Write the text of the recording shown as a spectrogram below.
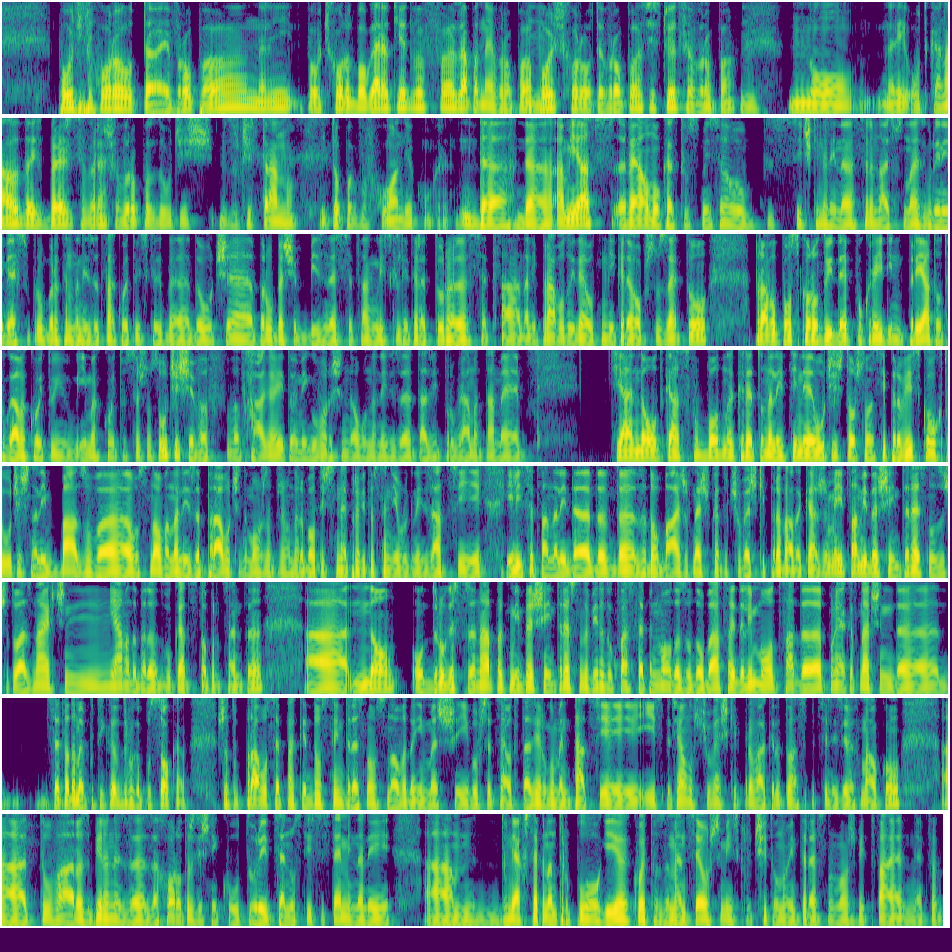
повечето хора от Европа, нали, повече хора от България отиват в Западна Европа, mm. повече хора от Европа си стоят в Европа, mm. но нали, от Канада да избереш да се върнеш в Европа за да учиш, звучи странно. И то пък в Холандия конкретно. Да, да. Ами аз реално, както в смисъл всички нали, на 17-18 години бях супер объркан нали, за това, което исках да, да уча. Първо беше бизнес, след това английска литература, след това нали, право дойде от никъде общо взето. Право по-скоро дойде покрай един приятел тогава, който имах, който всъщност учеше в, в Хага и той ми говореше много нали, за тази програма. Там е тя е много така свободна, където нали, ти не учиш точно да си прави, колкото учиш нали, базова основа нали, за право, че да можеш например, да работиш с неправителствени организации или след това нали, да, да, да задълбаваш в нещо като човешки права, да кажем. И това ми беше интересно, защото аз знаех, че няма да бъда адвокат 100%. А, но от друга страна пък ми беше интересно да видя до каква степен мога да задълбавя това и дали мога това да по някакъв начин да след това да ме потика в друга посока. Защото право все пак е доста интересна основа да имаш и въобще цялата тази аргументация и специално с човешки права, където аз специализирах малко. А, това разбиране за, за хора от различни култури, ценности системи, нали, а, до някаква степен антропология, което за мен все още ми е изключително интересно. Може би това е някаква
